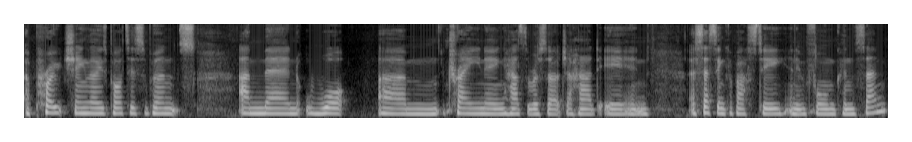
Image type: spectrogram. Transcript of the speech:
approaching those participants, and then what um, training has the researcher had in assessing capacity and informed consent.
